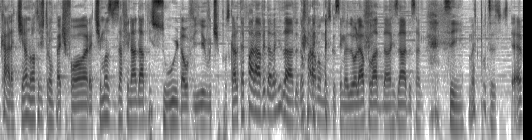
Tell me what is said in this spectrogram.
Cara, tinha nota de trompete fora, tinha umas desafinadas absurdas ao vivo, tipo, os caras até paravam e davam risada. Não parava a música assim, mas eu olhava pro lado da risada, sabe? Sim. Mas, puta, é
